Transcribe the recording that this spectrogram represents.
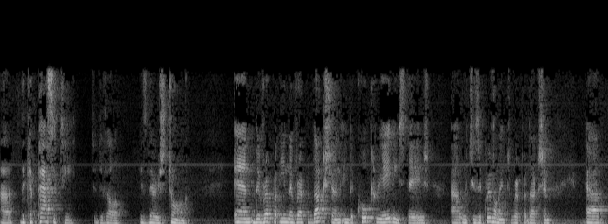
uh, the capacity to develop is very strong. And the rep- in the reproduction, in the co-creating stage, uh, which is equivalent to reproduction, uh,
